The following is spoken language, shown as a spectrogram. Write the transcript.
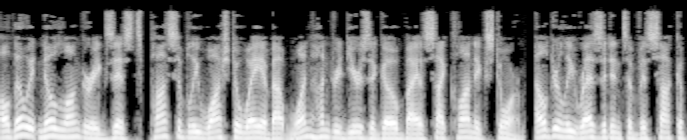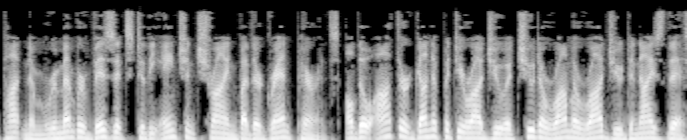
Although it no longer exists possibly washed away about 100 years ago by a cyclonic storm, elderly residents of Visakhapatnam remember visits to the ancient shrine by their grandparents although author Ganapatiraju Achyuta Rama Raju denies this.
